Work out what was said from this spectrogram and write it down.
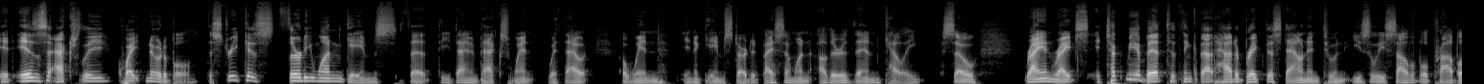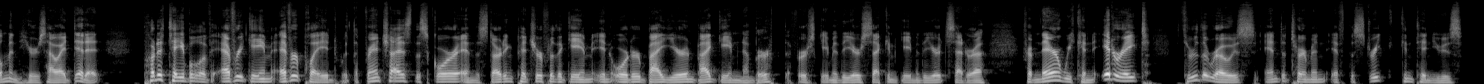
it is actually quite notable. The streak is 31 games that the Diamondbacks went without a win in a game started by someone other than Kelly. So Ryan writes, It took me a bit to think about how to break this down into an easily solvable problem, and here's how I did it. Put a table of every game ever played with the franchise, the score, and the starting pitcher for the game in order by year and by game number, the first game of the year, second game of the year, etc. From there, we can iterate through the rows and determine if the streak continues.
